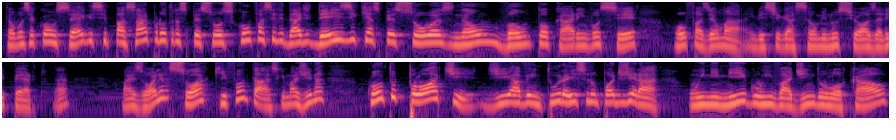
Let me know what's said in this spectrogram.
Então você consegue se passar por outras pessoas com facilidade, desde que as pessoas não vão tocar em você ou fazer uma investigação minuciosa ali perto, né? Mas olha só que fantástico. Imagina Quanto plot de aventura isso não pode gerar? Um inimigo invadindo um local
